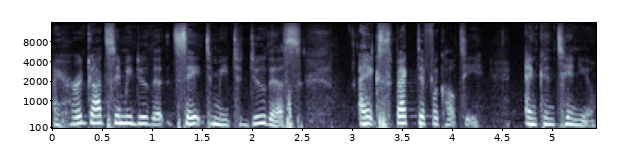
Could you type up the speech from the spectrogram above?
I heard God say me do that. Say to me to do this. I expect difficulty, and continue."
